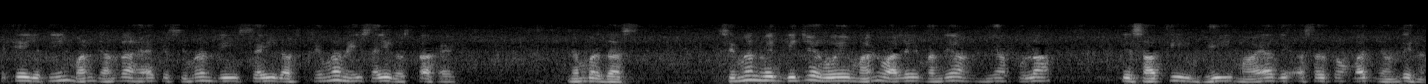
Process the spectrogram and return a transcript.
ਤੇ ਇਹ ਯਕੀਨ ਬਣ ਜਾਂਦਾ ਹੈ ਕਿ ਸਿਮਰਨ ਦੀ ਸਹੀ ਰਸਤਾ ਸਿਮਰਨ ਹੀ ਸਹੀ ਰਸਤਾ ਹੈ। ਨੰਬਰ 10 ਸਿਮਰਨ ਵਿੱਚ ਗਿੱਜੇ ਹੋਏ ਮਨ ਵਾਲੇ ਬੰਦਿਆਂ ਦੀਆਂ ਪੁਲਾ ਤੇ ਸਾਥੀ ਵੀ ਮਾਇਆ ਦੇ ਅਸਰ ਤੋਂ ਬਚ ਜਾਂਦੇ ਹਨ।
